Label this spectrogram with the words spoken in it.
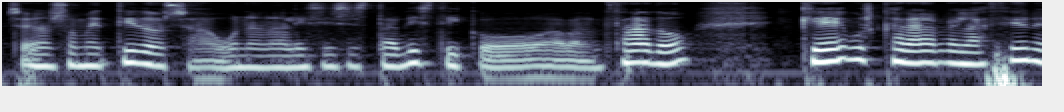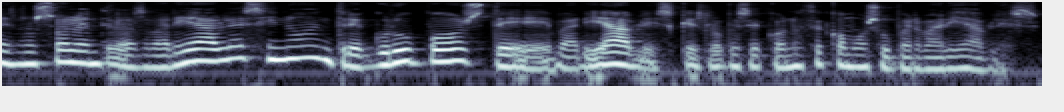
serán sometidos a un análisis estadístico avanzado que buscará relaciones no solo entre las variables, sino entre grupos de variables, que es lo que se conoce como supervariables.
